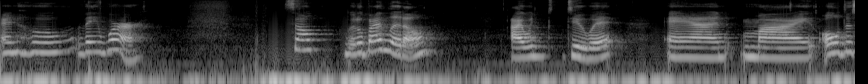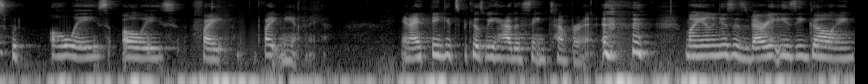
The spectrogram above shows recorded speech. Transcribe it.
and who they were. So, little by little, I would do it, and my oldest would always, always fight fight me on it. And I think it's because we have the same temperament. My youngest is very easygoing.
